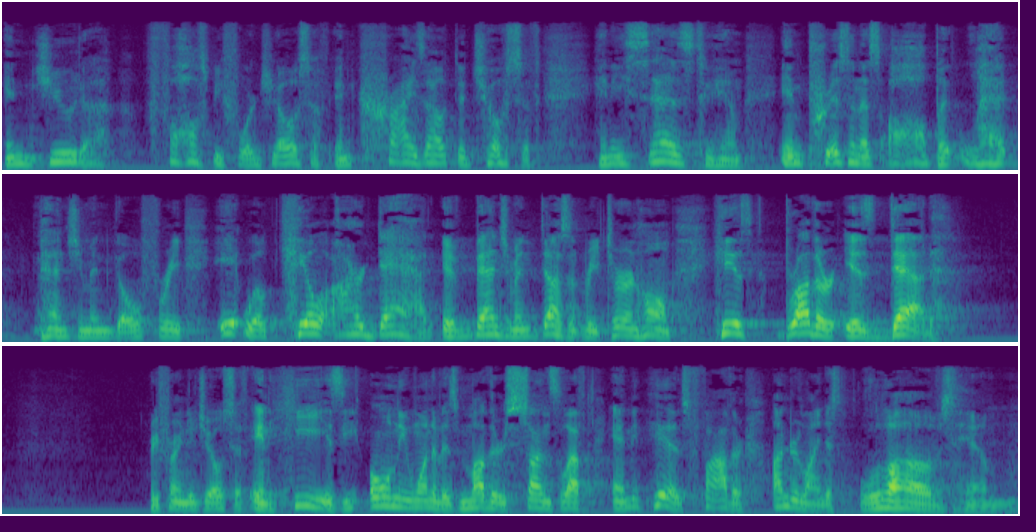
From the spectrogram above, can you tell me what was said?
and Judah falls before Joseph and cries out to Joseph. And he says to him, Imprison us all, but let Benjamin go free. It will kill our dad if Benjamin doesn't return home. His brother is dead. Referring to Joseph. And he is the only one of his mother's sons left, and his father, underline this, loves him.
